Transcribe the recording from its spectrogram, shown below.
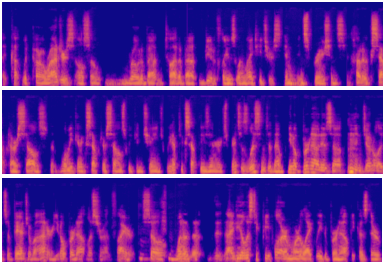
uh, what Carl Rogers also wrote about and taught about beautifully beautifully was one of my teachers and inspirations, how to accept ourselves. When we can accept ourselves, we can change. We have to accept these inner experiences, listen to them. You know, burnout is a, in general, it's a badge of honor. You don't burn out unless you're on fire. Mm-hmm. So one of the, the, idealistic people are more likely to burn out because they're,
